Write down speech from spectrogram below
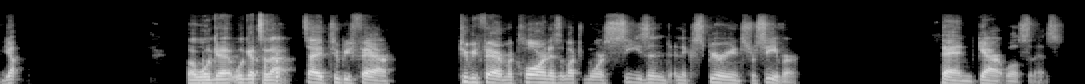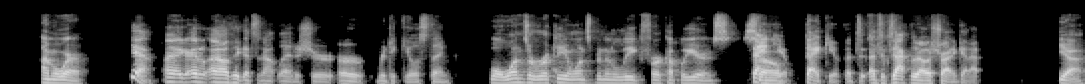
Yep. But we'll get we'll get to that. Say to be fair, to be fair, McLaurin is a much more seasoned and experienced receiver than Garrett Wilson is. I'm aware. Yeah, I, I don't think that's an outlandish or, or ridiculous thing. Well, one's a rookie and one's been in the league for a couple of years. Thank you, thank you. That's that's exactly what I was trying to get at. Yeah.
